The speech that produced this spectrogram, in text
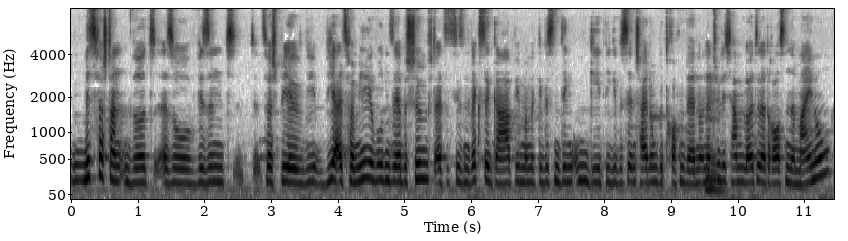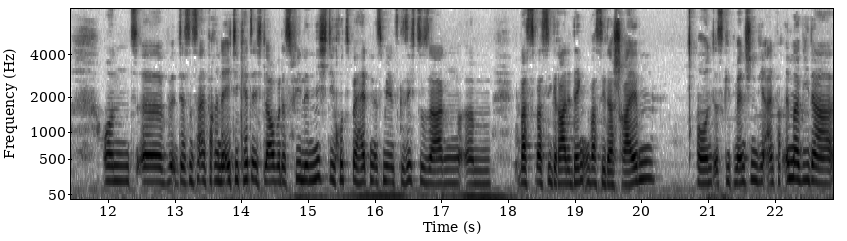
missverstanden wird. Also wir sind zum Beispiel, wir, wir als Familie wurden sehr beschimpft, als es diesen Wechsel gab, wie man mit gewissen Dingen umgeht, wie gewisse Entscheidungen getroffen werden. Und mhm. natürlich haben Leute da draußen eine Meinung. Und äh, das ist einfach in der Etikette. Ich glaube, dass viele nicht die Rutzbe hätten, es mir ins Gesicht zu sagen, ähm, was, was sie gerade denken, was sie da schreiben. Und es gibt Menschen, die einfach immer wieder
